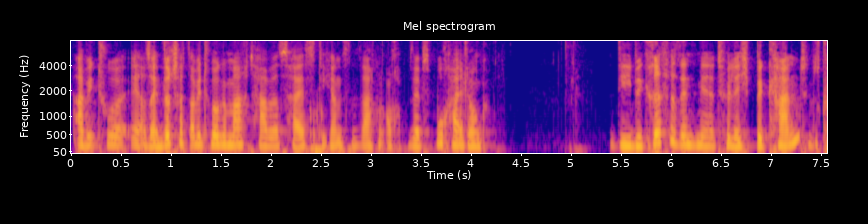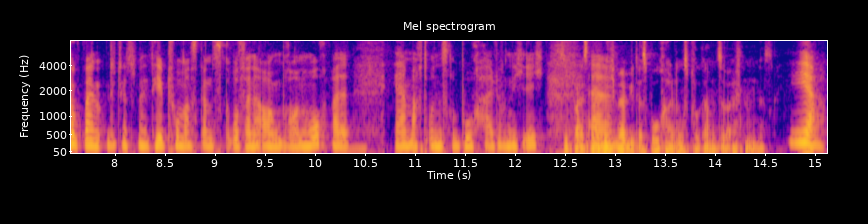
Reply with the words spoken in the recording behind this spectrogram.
Abitur, äh, also ein Wirtschaftsabitur gemacht habe. Das heißt, die ganzen Sachen, auch selbst Buchhaltung. Die Begriffe sind mir natürlich bekannt. Das guckt beim jetzt hebt Thomas ganz groß seine Augenbrauen hoch, weil er macht unsere Buchhaltung, nicht ich. Sie weiß noch ähm, nicht mehr, wie das Buchhaltungsprogramm zu öffnen ist. Ja,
